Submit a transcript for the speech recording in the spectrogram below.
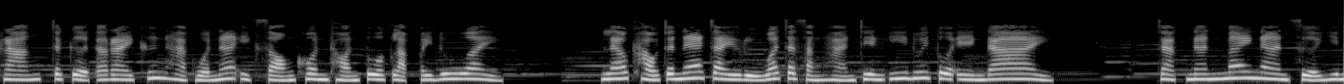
ครั้ง จะเกิดอะไรขึ้นหากหัวหน้าอีกสองคนถอนตัวกลับไปด้วย แล้วเขาจะแน่ใจหรือว่าจะสังหารเจียงอี้ด้วยตัวเองได้ จากนั้นไม่นานเสือยิ้ม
